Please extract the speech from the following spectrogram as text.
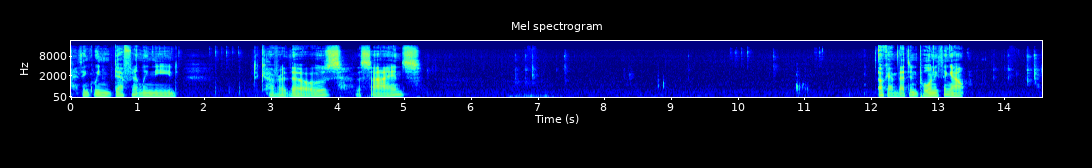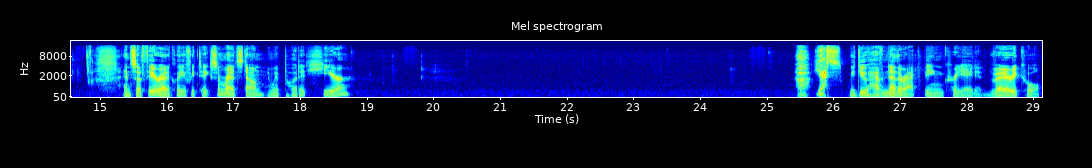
I think we definitely need to cover those, the sides. Okay, that didn't pull anything out. And so theoretically, if we take some redstone and we put it here, yes, we do have netherrack being created. Very cool.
